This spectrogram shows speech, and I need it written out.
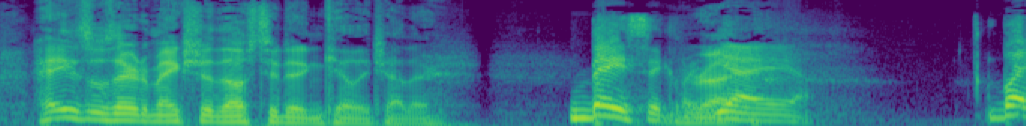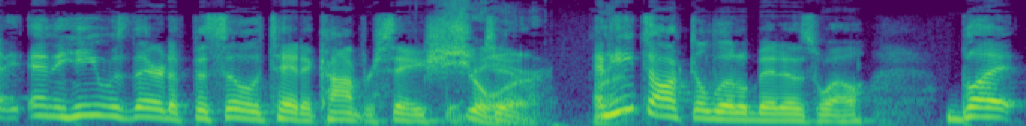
Hayes was there to make sure those two didn't kill each other. basically, Right. yeah, yeah, yeah. But and he was there to facilitate a conversation, Sure. too. and he talked a little bit as well. But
